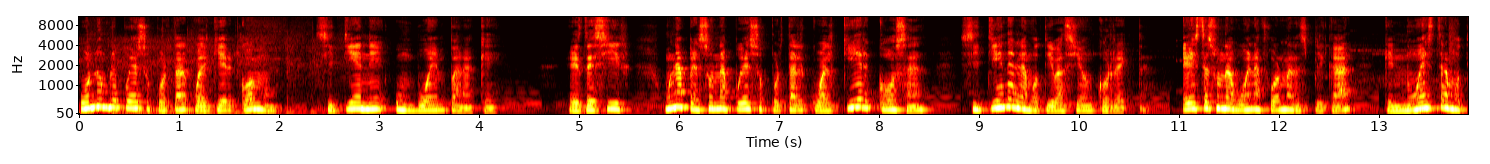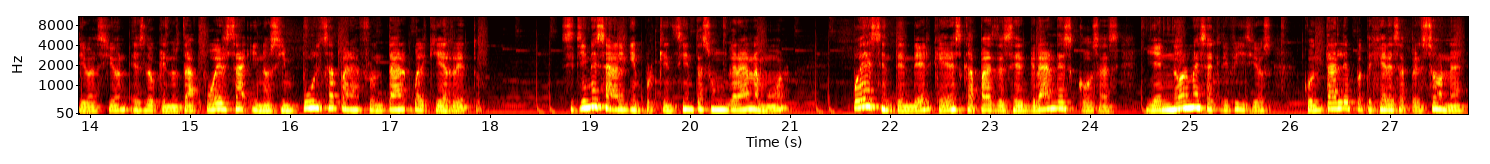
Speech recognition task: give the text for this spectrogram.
Un hombre puede soportar cualquier cómo si tiene un buen para qué. Es decir, una persona puede soportar cualquier cosa si tiene la motivación correcta. Esta es una buena forma de explicar que nuestra motivación es lo que nos da fuerza y nos impulsa para afrontar cualquier reto. Si tienes a alguien por quien sientas un gran amor, puedes entender que eres capaz de hacer grandes cosas y enormes sacrificios con tal de proteger a esa persona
